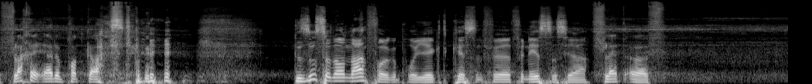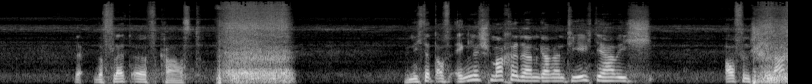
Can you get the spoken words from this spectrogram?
flache Erde Podcast, Du suchst doch noch ein Nachfolgeprojekt, Kissen, für, für nächstes Jahr. Flat Earth. The, the Flat Earth Cast. Wenn ich das auf Englisch mache, dann garantiere ich dir, habe ich auf den Schlag.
